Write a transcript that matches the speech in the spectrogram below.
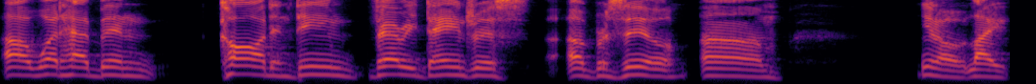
uh, what had been called and deemed very dangerous of Brazil. Um, you know, like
